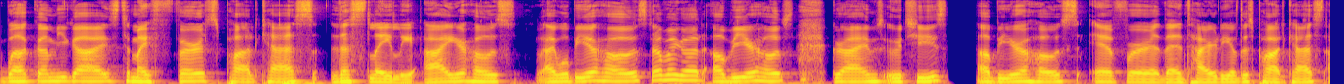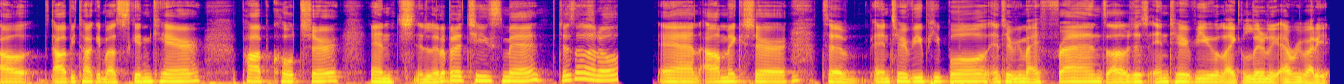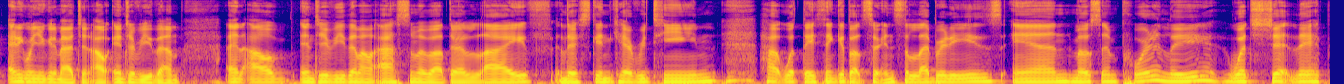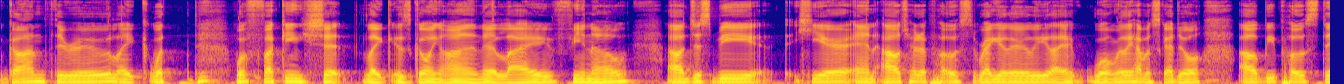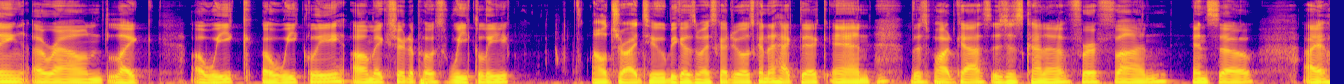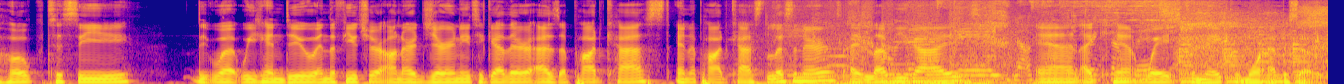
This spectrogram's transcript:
Welcome, you guys, to my first podcast, The Slayly. I, your host, I will be your host. Oh my god, I'll be your host, Grimes Uchis. I'll be your host eh, for the entirety of this podcast. I'll I'll be talking about skincare, pop culture, and a little bit of cheese man, just a little. And I'll make sure to interview people, interview my friends. I'll just interview like literally everybody, anyone you can imagine. I'll interview them and I'll interview them. I'll ask them about their life, their skincare routine, how what they think about certain celebrities, and most importantly, what shit they've gone through, like what what fucking shit like is going on in their life, you know? I'll just be here and I'll try to post regularly. I won't really have a schedule. I'll be posting around like a week, a weekly. I'll make sure to post weekly I'll try to because my schedule is kind of hectic and this podcast is just kind of for fun. And so I hope to see what we can do in the future on our journey together as a podcast and a podcast listeners. I love you guys and I can't wait to make more episodes.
